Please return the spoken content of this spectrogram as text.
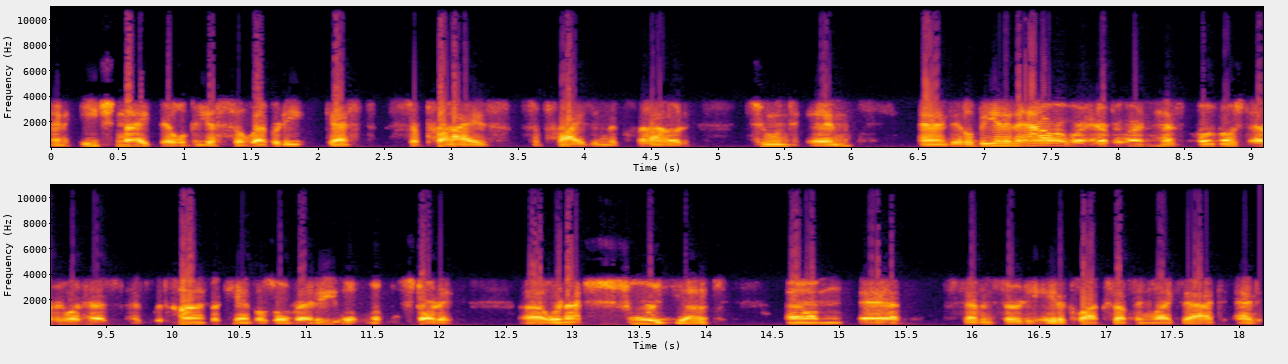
And each night there will be a celebrity guest surprise, surprising the crowd tuned in. And it'll be in an hour where everyone has, most everyone has, has lit Hanukkah candles already. We'll, we'll start it. Uh, we're not sure yet. Um, at 7.30, 8 o'clock, something like that. And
